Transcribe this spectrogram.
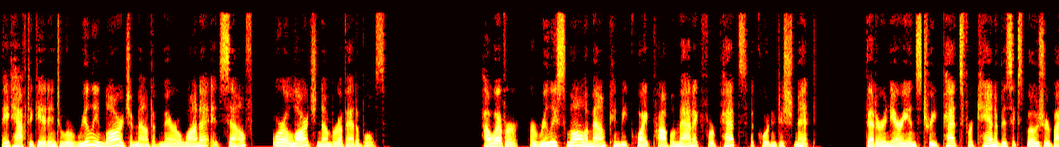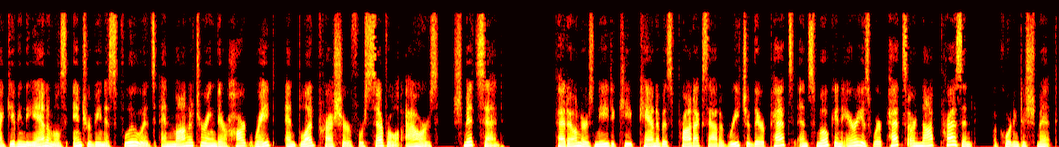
They'd have to get into a really large amount of marijuana itself, or a large number of edibles. However, a really small amount can be quite problematic for pets, according to Schmid. Veterinarians treat pets for cannabis exposure by giving the animals intravenous fluids and monitoring their heart rate and blood pressure for several hours, Schmid said. Pet owners need to keep cannabis products out of reach of their pets and smoke in areas where pets are not present, according to Schmid.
